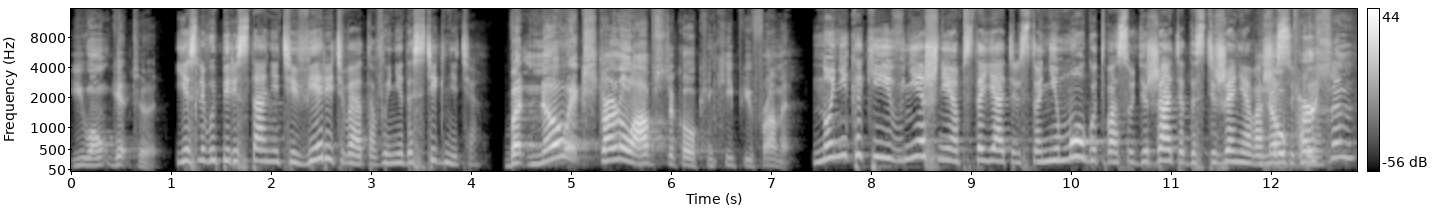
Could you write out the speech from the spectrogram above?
you won't get to it. Если вы перестанете верить в это, вы не достигнете. But no external obstacle can keep you from it. Но никакие внешние обстоятельства не могут вас удержать от достижения вашей No судьбы. person,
